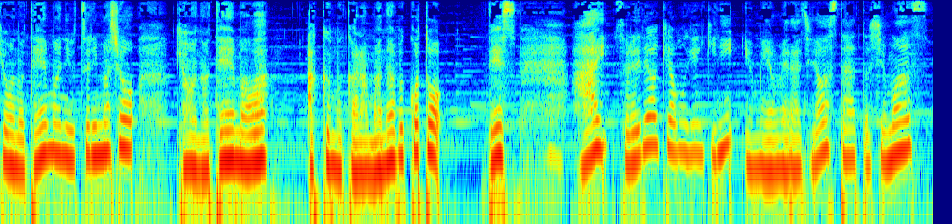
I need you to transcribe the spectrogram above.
今日のテーマに移りましょう。今日のテーマは悪夢から学ぶことです。はいそれでは今日も元気に読み読めラジオをスタートします。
